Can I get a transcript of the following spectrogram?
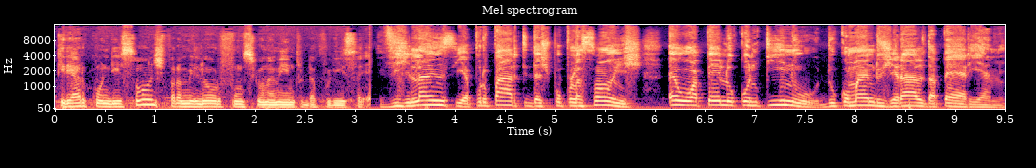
criar condições para melhor funcionamento da polícia. Vigilância por parte das populações é o apelo contínuo do Comando-Geral da PRM.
